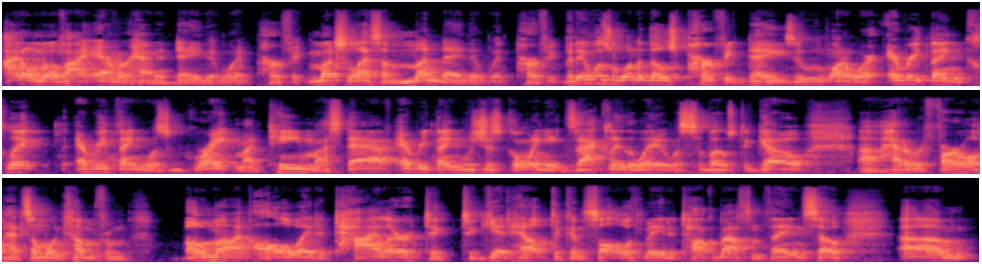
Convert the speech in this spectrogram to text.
I don't know if I ever had a day that went perfect, much less a Monday that went perfect. But it was one of those perfect days. It was one where everything clicked, everything was great. My team, my staff, everything was just going exactly the way it was supposed to go. Uh, had a referral, had someone come from Beaumont all the way to Tyler to, to get help, to consult with me, to talk about some things. So, um,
